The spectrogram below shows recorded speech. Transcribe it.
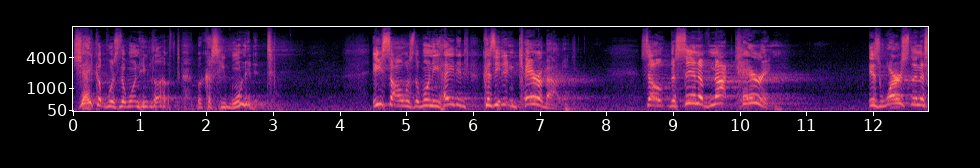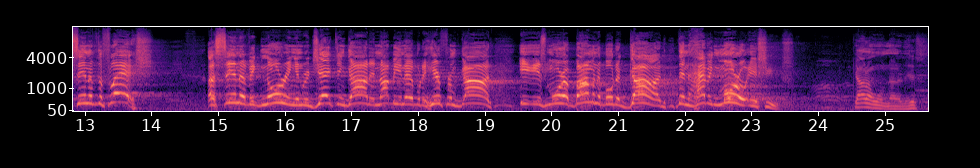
Jacob was the one he loved because he wanted it. Esau was the one he hated because he didn't care about it. So the sin of not caring is worse than a sin of the flesh. A sin of ignoring and rejecting God and not being able to hear from God is more abominable to God than having moral issues. Y'all don't want none of this.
